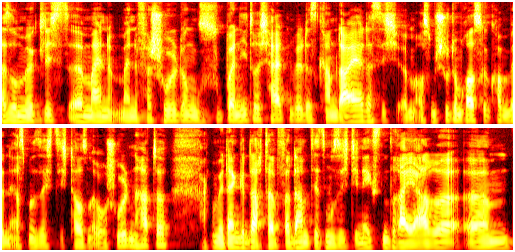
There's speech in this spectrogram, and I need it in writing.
Also möglichst äh, meine, meine Verschuldung super niedrig halten will. Das kam daher, dass ich ähm, aus dem Studium rausgekommen bin, erstmal 60.000 Euro Schulden hatte und mir dann gedacht habe, verdammt, jetzt muss ich die nächsten drei Jahre ähm,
